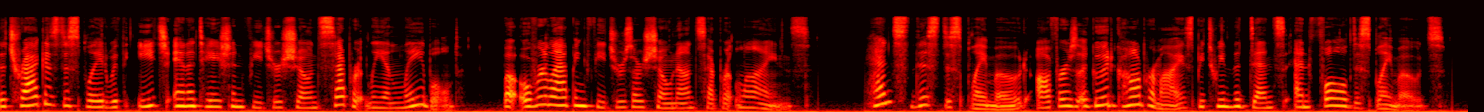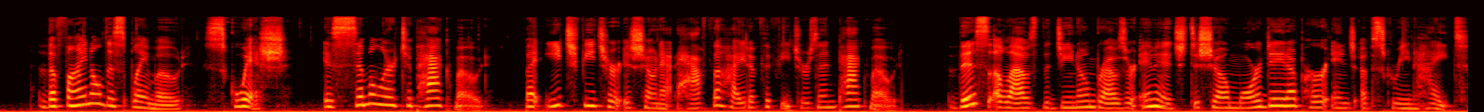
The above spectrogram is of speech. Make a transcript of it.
the track is displayed with each annotation feature shown separately and labeled, but overlapping features are shown on separate lines. Hence, this display mode offers a good compromise between the dense and full display modes. The final display mode, Squish, is similar to Pack mode, but each feature is shown at half the height of the features in Pack mode. This allows the Genome Browser image to show more data per inch of screen height.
